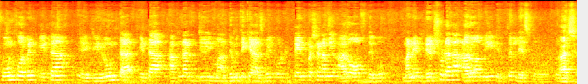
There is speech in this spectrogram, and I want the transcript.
ফোন করবেন এটা যে রুমটা এটা আপনার যে মাধ্যমে থেকে আসবে ওটা টেন পার্সেন্ট আমি আরও অফ দেবো। মানে দেড়শো টাকা আরও আমি লেস করব। আচ্ছা।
